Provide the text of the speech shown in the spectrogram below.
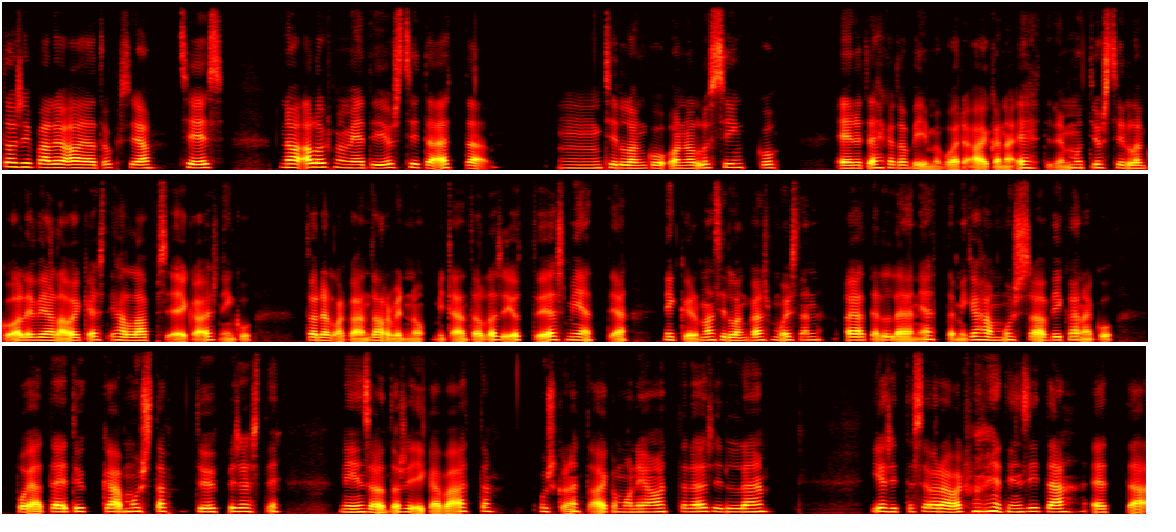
tosi paljon ajatuksia. Siis, no aluksi mä mietin just sitä, että mm, silloin kun on ollut sinkku, ei nyt ehkä ton viime vuoden aikana ehtinyt, mutta just silloin kun oli vielä oikeasti ihan lapsi, eikä olisi niinku todellakaan tarvinnut mitään tällaisia juttuja edes miettiä, niin kyllä mä silloin kanssa muistan ajatelleen, että mikähän mussa on vikana, kun pojat ei tykkää musta tyyppisesti, niin se on tosi ikävää, että uskon, että aika moni ajattelee silleen. Ja sitten seuraavaksi mä mietin sitä, että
